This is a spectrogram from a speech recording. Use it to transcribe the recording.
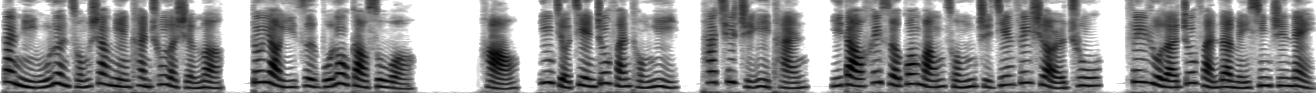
但你无论从上面看出了什么，都要一字不漏告诉我。”好。英九见周凡同意，他屈指一弹，一道黑色光芒从指尖飞射而出，飞入了周凡的眉心之内。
